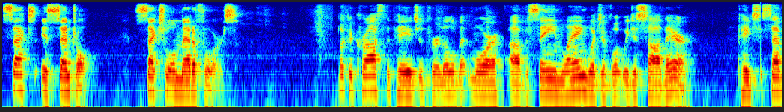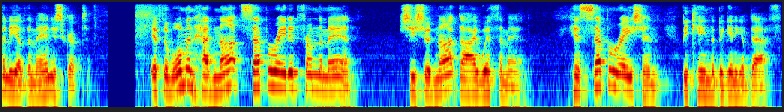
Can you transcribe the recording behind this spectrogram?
Sex is central. Sexual metaphors. Look across the page for a little bit more of the same language of what we just saw there. Page 70 of the manuscript. If the woman had not separated from the man, she should not die with the man. His separation became the beginning of death.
